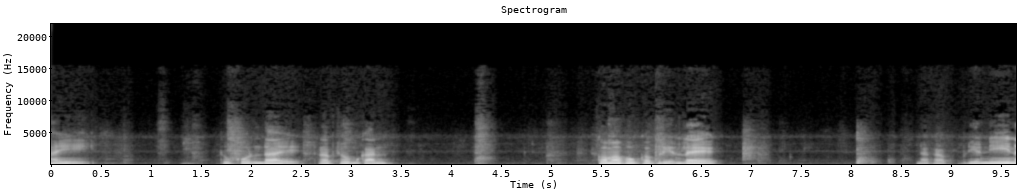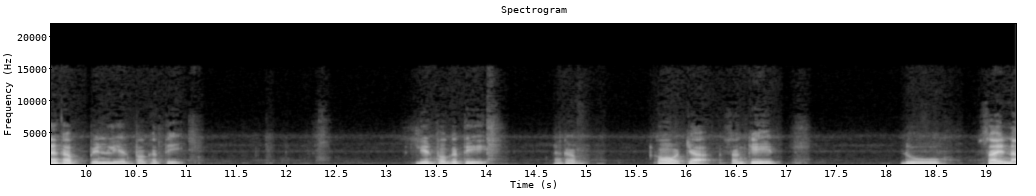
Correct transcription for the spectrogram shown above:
ให้ทุกคนได้รับชมกัน ก็มาพบกับเหรียญแรกนะครับเหรียญนี้นะครับเป็นเหรียญปกติเหรียญปกตินะครับ ก็จะสังเกต ดูไส้ใน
